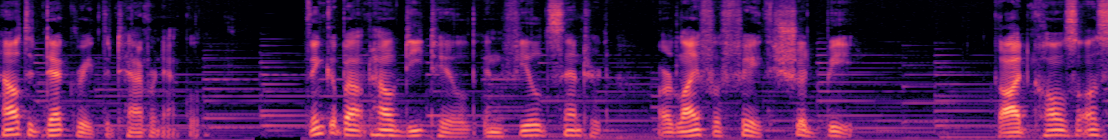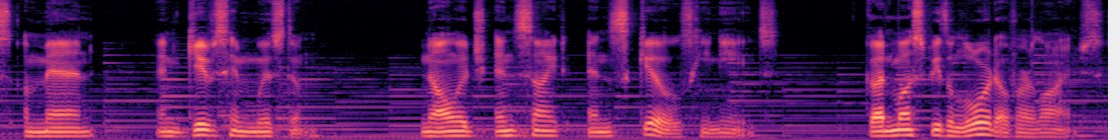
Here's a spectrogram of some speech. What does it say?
how to decorate the tabernacle. Think about how detailed and field centered our life of faith should be. God calls us a man and gives him wisdom, knowledge, insight, and skills he needs. God must be the Lord of our lives.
